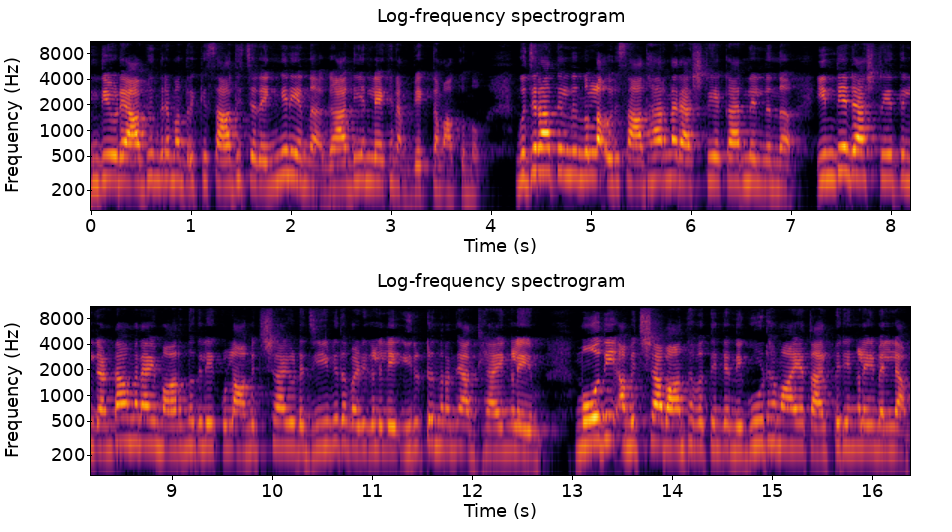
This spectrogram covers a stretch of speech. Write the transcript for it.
ഇന്ത്യയുടെ ആഭ്യന്തരമന്ത്രിക്ക് സാധിച്ചത് എങ്ങനെയെന്ന് ഗാർഡിയൻ ലേഖനം വ്യക്തമാക്കുന്നു. ഗുജറാത്തിൽ നിന്നുള്ള ഒരു സാധാരണ രാഷ്ട്രീയക്കാരനിൽ നിന്ന് ഇന്ത്യൻ രാഷ്ട്രീയത്തിൽ രണ്ടാമനായി മാറുന്നതിലേക്കുള്ള അമിത്ഷായുടെ ജീവിത വഴികളിലെ ഇരുട്ട് നിറഞ്ഞ അധ്യായങ്ങളെയും മോദി അമിത്ഷാ ബാന്ധവത്തിന്റെ നിഗൂഢമായ താല്പര്യങ്ങളെയുമെല്ലാം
